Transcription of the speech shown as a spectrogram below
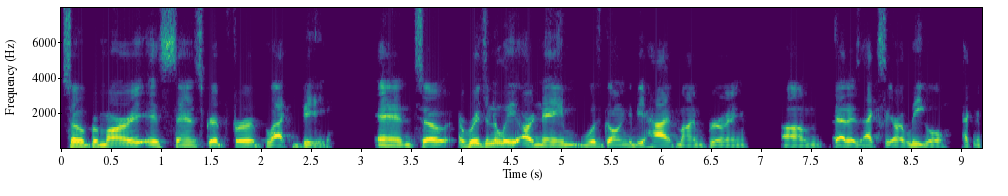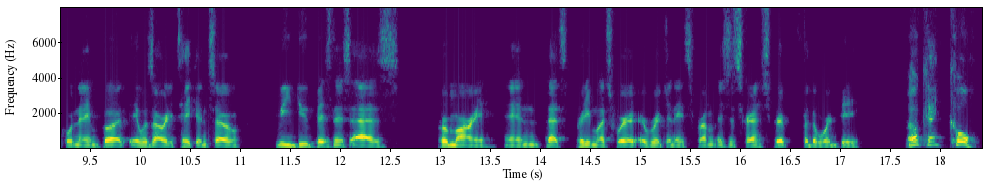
So Bhramari is Sanskrit for black bee. And so originally our name was going to be Hive Mind Brewing. Um, that is actually our legal technical name, but it was already taken. So we do business as Bhramari, and that's pretty much where it originates from. It's just Sanskrit for the word bee. Okay, cool.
